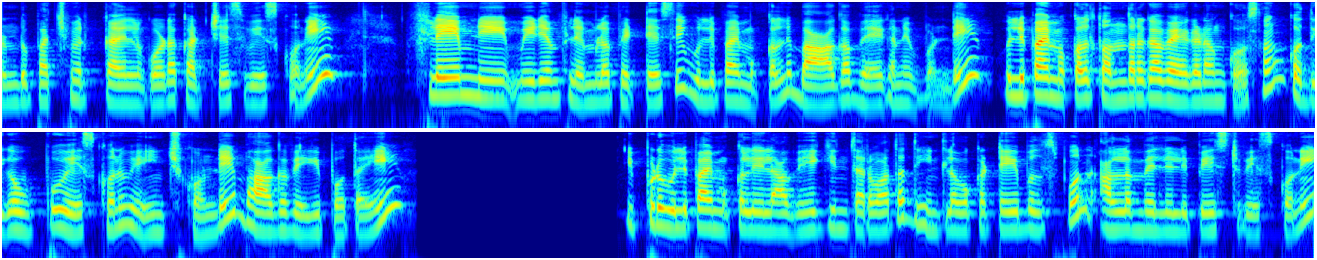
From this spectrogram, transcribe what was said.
రెండు పచ్చిమిరపకాయలను కూడా కట్ చేసి వేసుకొని ఫ్లేమ్ని మీడియం ఫ్లేమ్లో పెట్టేసి ఉల్లిపాయ ముక్కల్ని బాగా వేగనివ్వండి. ఉల్లిపాయ ముక్కలు తొందరగా వేగడం కోసం కొద్దిగా ఉప్పు వేసుకొని వేయించుకోండి. బాగా వేగిపోతాయి. ఇప్పుడు ఉల్లిపాయ ముక్కలు ఇలా వేగిన తర్వాత దీంట్లో ఒక టేబుల్ స్పూన్ అల్లం వెల్లుల్లి పేస్ట్ వేసుకొని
